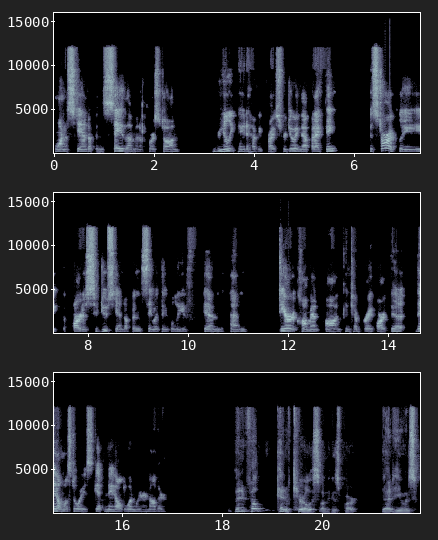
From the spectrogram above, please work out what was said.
want to stand up and say them. And of course, John really paid a heavy price for doing that. But I think historically, artists who do stand up and say what they believe in and dare to comment on contemporary art, that they almost always get nailed one way or another. But it felt kind of careless on his part that he was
